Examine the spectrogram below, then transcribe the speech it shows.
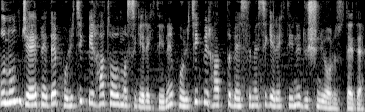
Bunun CHP'de politik bir hat olması gerektiğini, politik bir hattı beslemesi gerektiğini düşünüyoruz, dedi.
